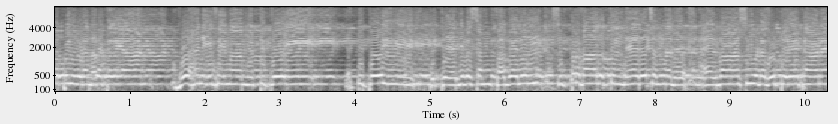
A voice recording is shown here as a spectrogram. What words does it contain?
പൂന്തോപ്പിലൂടെ നടക്കുകയാണ്. ഇമാം ഞെട്ടിപ്പോയി. ഞെട്ടിപ്പോയി. പിറ്റേ ദിവസം പകലിൽ സുപ്രഭാതത്തിൽ നേരെ ചെന്നത് അയൽവാസിയുടെ വീട്ടിലേക്കാണ്.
